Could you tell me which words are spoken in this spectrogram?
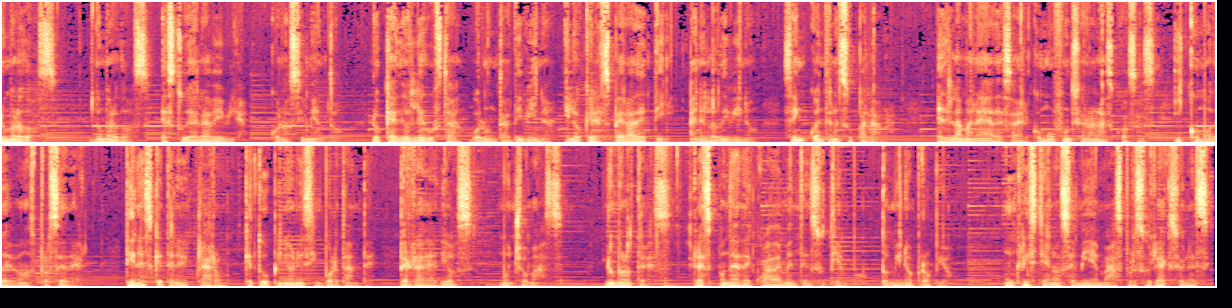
Número 2. Número 2. Estudia la Biblia. Conocimiento. Lo que a Dios le gusta, voluntad divina, y lo que espera de ti, anhelo divino, se encuentra en su palabra. Es la manera de saber cómo funcionan las cosas y cómo debemos proceder. Tienes que tener claro que tu opinión es importante, pero la de Dios mucho más. Número 3. Responde adecuadamente en su tiempo. Dominio propio. Un cristiano se mide más por sus reacciones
